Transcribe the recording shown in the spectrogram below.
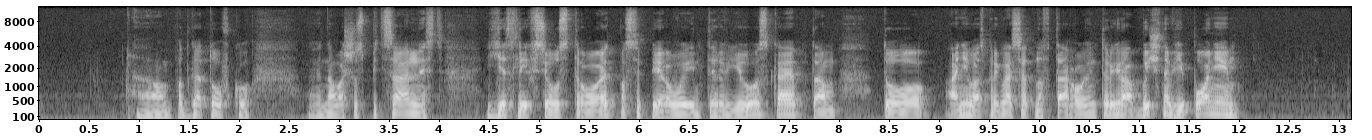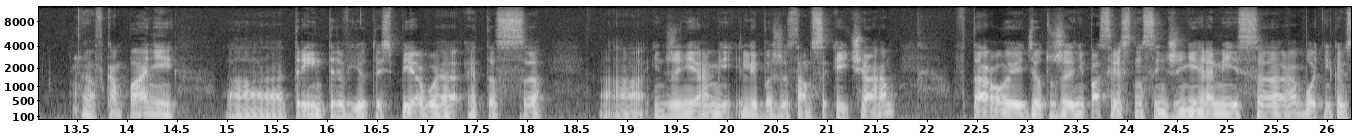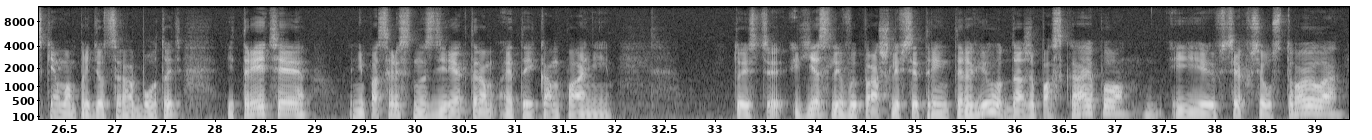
э, подготовку, э, на вашу специальность. Если их все устроит после первого интервью скайп, там то они вас пригласят на второе интервью. Обычно в Японии, э, в компании э, три интервью. То есть первое это с инженерами, либо же сам с HR. Второе идет уже непосредственно с инженерами и с работниками, с кем вам придется работать. И третье непосредственно с директором этой компании. То есть, если вы прошли все три интервью, даже по скайпу, и всех все устроило,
